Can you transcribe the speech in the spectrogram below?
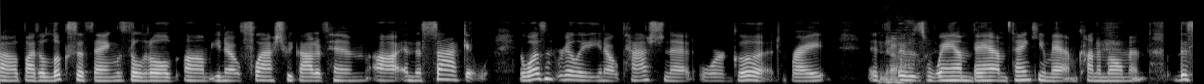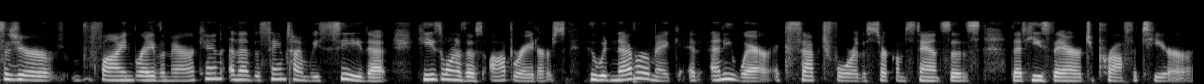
uh, by the looks of things, the little um, you know flash we got of him uh, in the sack, it it wasn't really you know passionate or good, right? It, No. it was wham bam, thank you, ma'am, kind of moment. This is your fine, brave American, and then at the same time, we see that he's one of those operators who would never make it anywhere except for the circumstances that he's there to profiteer.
